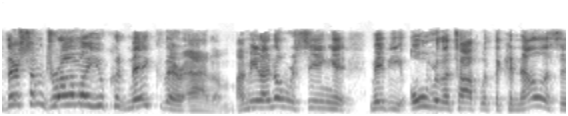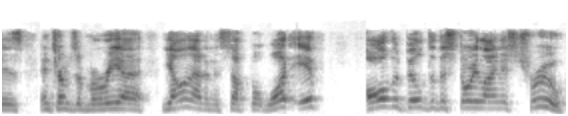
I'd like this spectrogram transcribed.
There's some drama you could make there, Adam. I mean, I know we're seeing it maybe over the top with the Kanellises in terms of Maria yelling at him and stuff, but what if all the build to the storyline is true?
